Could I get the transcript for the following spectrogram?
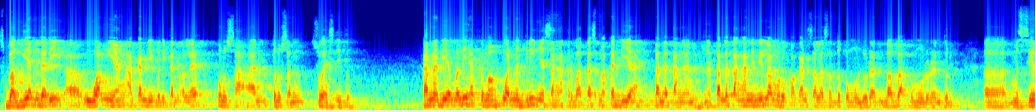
sebagian dari uh, uang yang akan diberikan oleh perusahaan terusan Suez itu. Karena dia melihat kemampuan negerinya sangat terbatas, maka dia tanda tangan. Nah, tanda tangan inilah merupakan salah satu kemunduran babak kemunduran Tur uh, Mesir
